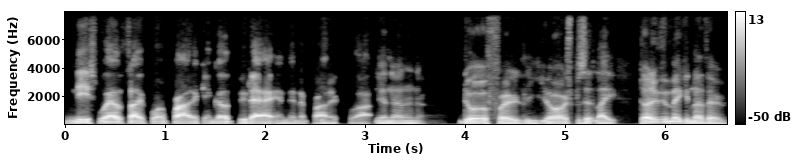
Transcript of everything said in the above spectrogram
niche website for a product and go through that and then the product flop? Yeah, no, no, no. Do it for your specific. Like, don't even make another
